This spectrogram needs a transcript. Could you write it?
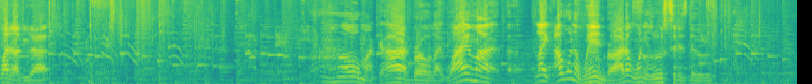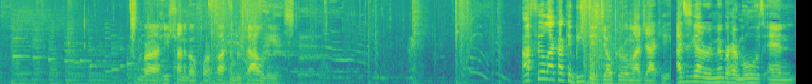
Why did I do that? Oh my god, bro. Like, why am I... Uh, like, I want to win, bro. I don't want to lose to this dude. Bro, he's trying to go for a fucking brutality. I feel like I could beat this Joker with my Jacqui. I just gotta remember her moves and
